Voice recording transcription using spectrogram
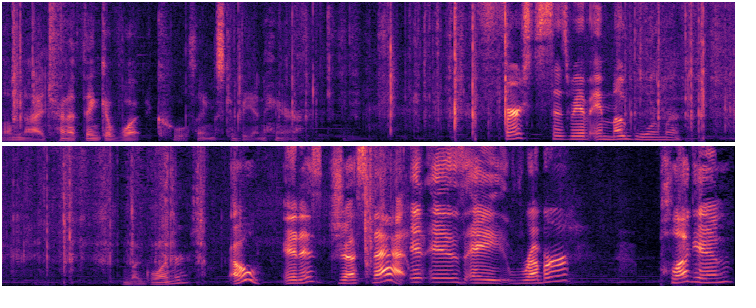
Alumni, trying to think of what cool things could be in here. First says we have a mug warmer. Mug warmer? Oh, it is just that. It is a rubber plug-in.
